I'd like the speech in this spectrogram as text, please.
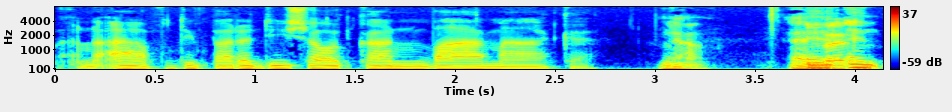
een avond in Paradiso kan waarmaken. Ja. En, en,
